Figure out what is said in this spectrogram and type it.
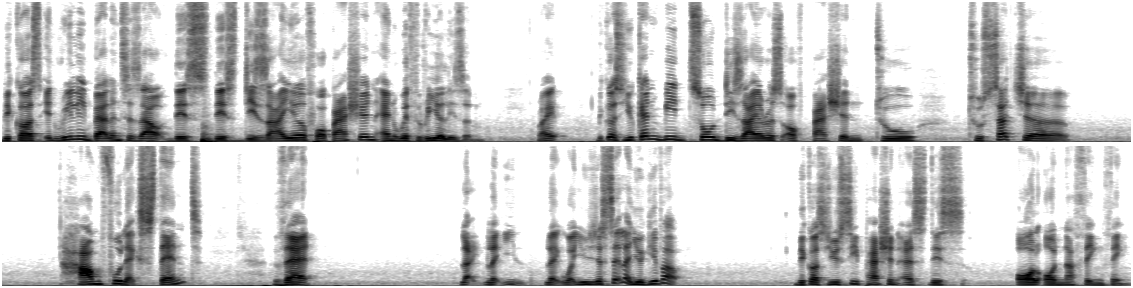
because it really balances out this this desire for passion and with realism, right? Because you can be so desirous of passion to to such a harmful extent that like like like what you just said like you give up because you see passion as this all or nothing thing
